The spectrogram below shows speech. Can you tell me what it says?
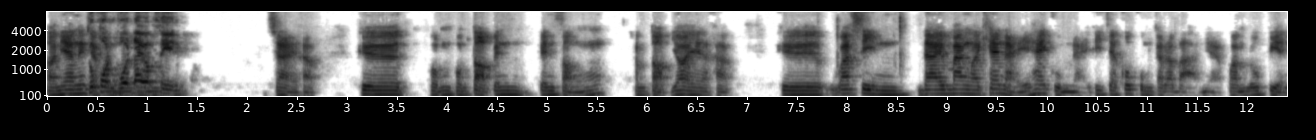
ตอนนี้ทุกคนควรได้วัคซีน ใช่ครับ คือผมผมตอบเป็นเป็นสองคำตอบย่อยนะครับ คือวัคซีนได้มากน้อยแค่ไหนให้กลุ่มไหนที่จะควบคุมการระบาดเนี่ยความรู้เปลี่ยน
